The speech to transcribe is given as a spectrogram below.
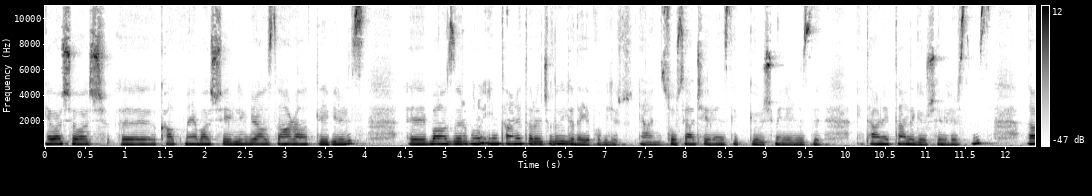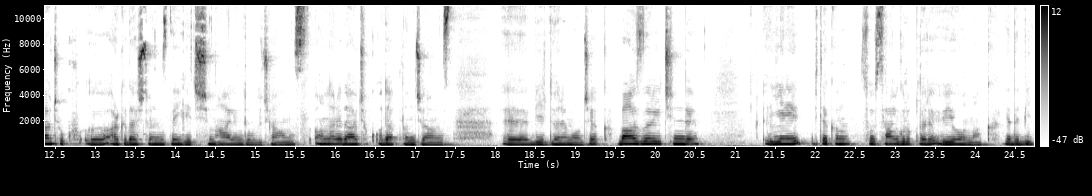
yavaş yavaş e, kalkmaya başlayabilir. Biraz daha rahatlayabiliriz. E, bazıları bunu internet aracılığıyla da yapabilir. Yani sosyal çevrenizdeki görüşmelerinizi internetten de görüşebilirsiniz. Daha çok e, arkadaşlarınızla iletişim halinde olacağınız, onlara daha çok odaklanacağınız e, bir dönem olacak. Bazıları için de e, yeni bir takım sosyal gruplara üye olmak ya da bir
